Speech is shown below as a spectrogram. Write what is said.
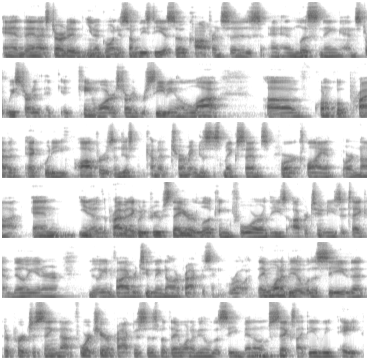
and then I started you know going to some of these DSO conferences and, listening, and we started at, Cain Watters started receiving a lot of quote unquote private equity offers and just kind of determining does this make sense for our client or not. And you know the private equity groups they are looking for these opportunities to take a million or million five or two million dollar practice and grow it. They want to be able to see that they're purchasing not four chair practices, but they want to be able to see minimum six, ideally eight,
